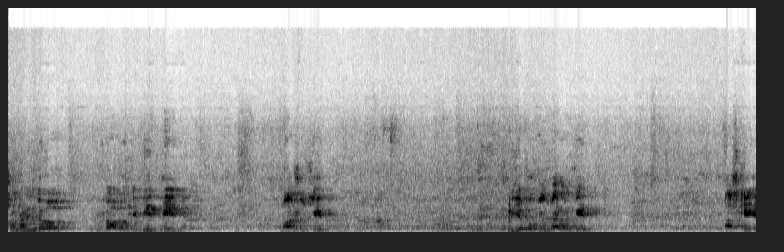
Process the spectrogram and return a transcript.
সম্মানিত সভাপতি বিএনপির মহাসচিব মির্জা ফখরুল আলমগীর, আজকের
